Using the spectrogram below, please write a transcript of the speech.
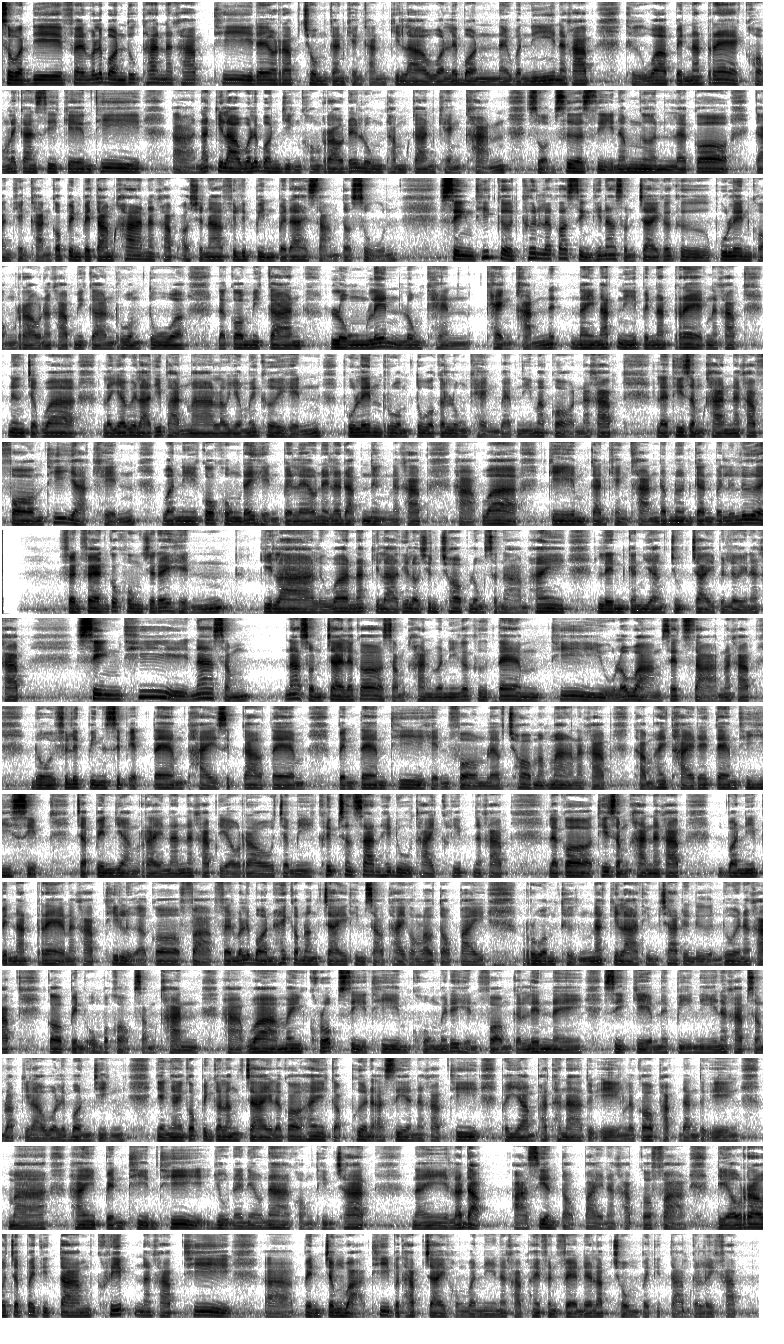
สวัสดีแฟนวอลเลย์บอลทุกท่านนะครับ ที่ได้รับชมการแข่งขันกีฬาวอลเลย์บอลในวันนี้นะครับ ถือว่าเป็นนัดแรกของรายการซีเกมที่นักกีฬาวอลเลย์บอลหญิงของเราได้ลงทำการแข่งขัน สวมเสื้อสีน้ำเงิน และก็การแข่งขันก็เป็นไปตามคาดนะครับ เอาชนะฟิลิปปินส์ไปได้ 3 ต่อ 0 สิ่งที่เกิดขึ้นแล้วก็สิ่งที่น่าสนใจก็คือผู้เล่นของเรานะครับ มีการรวมตัว แล้วก็มีการลงเล่นลงแข่งแข่งขันในในนัดนี้เป็นนัดแรกนะครับ เนื่องจากว่าระยะเวลาที่ผ่านมาเรายังไม่เคยเห็นผู้เล่นรวมตัวกันลงแข่งแบบนี้มาก่อนนะครับ และที่สำคัญนะครับ ฟอร์มที่อยากเห็นวันนี้ก็คงได้เห็นไปแล้วในระดับหนึ่งนะครับ หากว่าเกมการแข่งขันดำเนินกันไปเรื่อยๆ แฟนๆก็คงจะได้เห็นกีฬาหรือว่านักกีฬาที่เราชื่นชอบลงสนามให้เล่นกันอย่างจุใจไปเลยนะครับ สิ่งที่น่าสำ น่าสนใจและก็สำคัญวันนี้ก็คือแต้มที่อยู่ระหว่างเซต3นะครับ โดยฟิลิปปินส์11 แต้ม ไทย 19 แต้ม เป็นแต้มที่เห็นฟอร์มแล้วชอบมากๆนะครับทำให้ไทยได้แต้มที่ 20 จะเป็นอย่างไรนั้นนะครับ เดี๋ยวเราจะมีคลิปสั้น ๆ ให้ดูท้ายคลิปนะครับ แล้วก็ที่สำคัญนะครับ วันนี้เป็นนัดแรกนะครับ ที่เหลือก็ฝากแฟนวอลเลย์บอลให้กำลังใจทีมสาวไทยของเราต่อไป รวมถึงนักกีฬาทีมชาติอื่น ๆ ด้วยนะครับ ก็เป็นองค์ประกอบสำคัญหากากว่าไม่ครบ 4 ทีม คงไม่ได้เห็นฟอร์มกันเล่นใน 4 เกมในปีนี้นะครับสำหรับกีฬาวอลเลย์บอลหญิง ยังไงก็เป็นกำลังใจแล้วก็ให้กับเพื่อนอาเซียนนะครับที่พยายามพัฒนาตัวเอง แล้วก็ผลักดันตัวเอง มาให้เป็นทีมที่อยู่ในแนวหน้าของทีมชาติ ในระดับอาเซียนต่อไปนะครับก็ฝากเดี๋ยวเราจะไปติดตามคลิปนะครับที่เป็นจังหวะที่ประทับใจของวันนี้นะครับให้แฟนๆได้รับชมไปติดตามกันเลยครับ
